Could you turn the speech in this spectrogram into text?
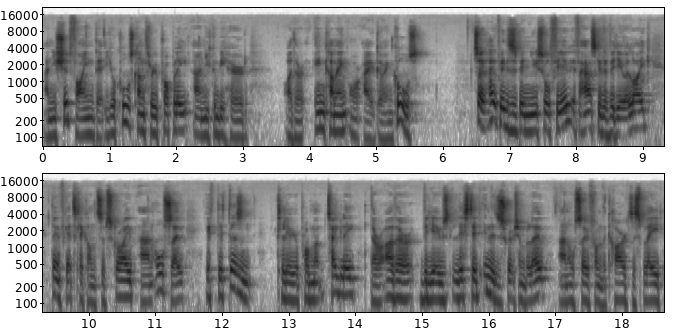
and you should find that your calls come through properly and you can be heard either incoming or outgoing calls. So hopefully this has been useful for you. If it has, give the video a like. Don't forget to click on subscribe. And also, if this doesn't clear your problem up totally, there are other videos listed in the description below and also from the cards displayed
